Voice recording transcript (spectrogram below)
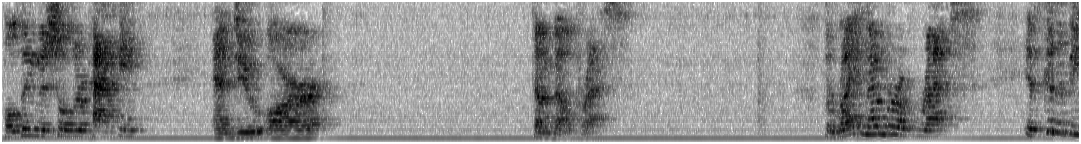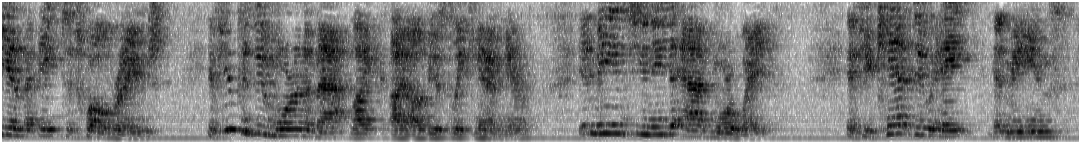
holding the shoulder packing, and do our dumbbell press. The right number of reps is going to be in the 8 to 12 range if you can do more than that, like I obviously can here, it means you need to add more weight. If you can't do eight, it means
